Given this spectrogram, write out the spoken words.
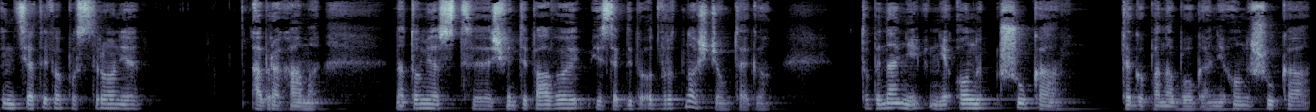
inicjatywa po stronie Abrahama Natomiast e, święty Paweł jest jak gdyby odwrotnością tego. To bynajmniej nie on szuka tego Pana Boga, nie on szuka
